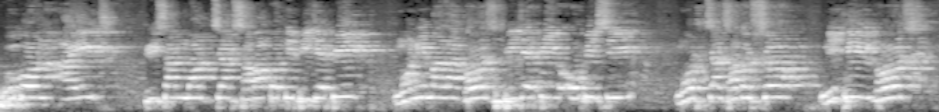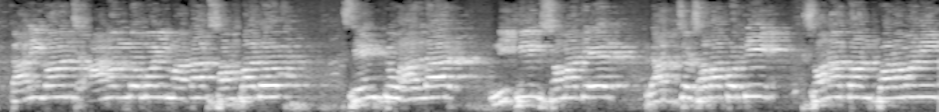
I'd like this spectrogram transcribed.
ভুবন আইচ, কিষাণ মোর্চার সভাপতি BJP, Manimala Ghosh BJP OBC মোর্চার সদস্য নিখিল ঘোষ, কালীগঞ্জ আনন্দময়ী মাতার সম্পাদক সেন্টু হালদার, নিখিল সমাজের রাজ্য সভাপতি সনাতন পরামানিক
